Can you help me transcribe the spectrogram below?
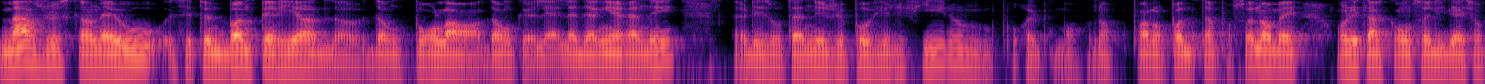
mars jusqu'en août, c'est une bonne période, là, donc pour l'or. Donc, la, dernière année, les autres années, je vais pas vérifier, là, pour, bon, non, prenons pas le temps pour ça. Non, mais on est en consolidation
